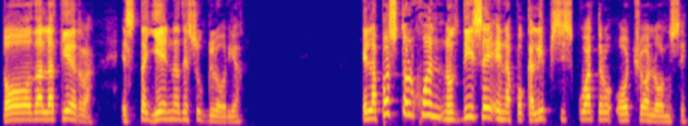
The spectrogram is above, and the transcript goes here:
Toda la tierra está llena de su gloria. El apóstol Juan nos dice en Apocalipsis 4, 8 al 11,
